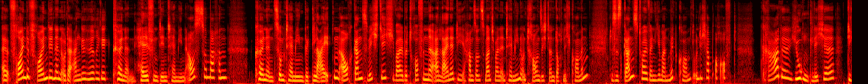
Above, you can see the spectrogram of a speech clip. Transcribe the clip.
äh, Freunde, Freundinnen oder Angehörige können helfen, den Termin auszumachen können zum Termin begleiten, auch ganz wichtig, weil Betroffene alleine, die haben sonst manchmal einen Termin und trauen sich dann doch nicht kommen. Das ist ganz toll, wenn jemand mitkommt und ich habe auch oft gerade Jugendliche, die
